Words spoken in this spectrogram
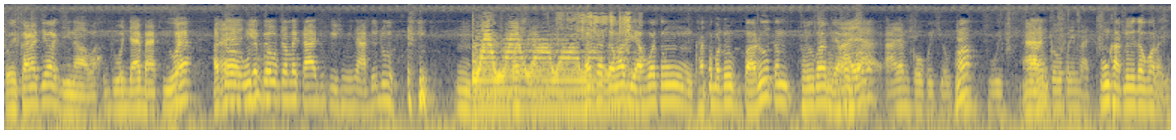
કોઈ કાળા કેવા ઘી ના આવા? જોરદાર બાકી હોય. હા તો હું શું કહું? તમે કાજુ હમ. મસ્ત લાગ્યું. હા તો તમારે તો હું ખાટો બટો પાડું તમે થોડીક વાર બેહો આરામ કરવો પછી હા? આરામ મારે. હું ખાટલો લીધા ઉપર આવી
